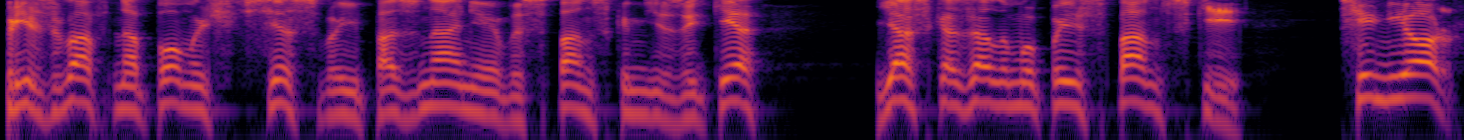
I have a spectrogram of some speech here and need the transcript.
Призвав на помощь все свои познания в испанском языке, я сказал ему по-испански «Сеньор,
